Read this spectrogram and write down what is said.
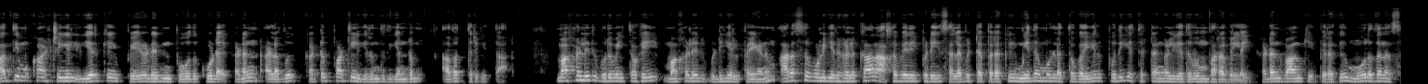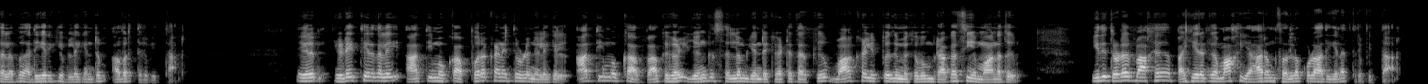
அதிமுக ஆட்சியில் இயற்கை பேரிடரின் போது கூட கடன் அளவு கட்டுப்பாட்டில் இருந்தது என்றும் அவர் தெரிவித்தார். மகளிர் உரிமைத் தொகை மகளிர் விடியல் பயணம் அரசு ஊழியர்களுக்கான அகவிலைப்படி செலவிட்ட பிறகு மீதமுள்ள தொகையில் புதிய திட்டங்கள் எதுவும் வரவில்லை. கடன் வாங்கிய பிறகு மூலதன செலவு அதிகரிக்கவில்லை என்றும் அவர் தெரிவித்தார். மேலும் இடைத்தேர்தலை அதிமுக புறக்கணித்துள்ள நிலையில் அதிமுக வாக்குகள் எங்கு செல்லும் என்று கேட்டதற்கு வாக்களிப்பது மிகவும் ரகசியமானது. இது தொடர்பாக பகிரங்கமாக யாரும் சொல்லக்கூடாது என தெரிவித்தார்.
